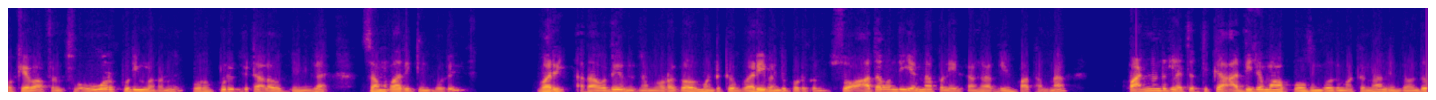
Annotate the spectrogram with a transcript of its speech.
ஓகேவா ஃப்ரெண்ட்ஸ் ஒவ்வொரு குடிமகனும் ஒரு குறிப்பிட்ட அளவுக்கு மேல சம்பாதிக்கும் போது வரி அதாவது நம்மளோட கவர்மெண்ட்டுக்கு வரி வந்து கொடுக்கணும். ஸோ அதை வந்து என்ன பண்ணியிருக்காங்க அப்படின்னு பார்த்தோம்னா பன்னெண்டு லட்சத்துக்கு அதிகமா போகும்போது மட்டும்தான் நீங்க வந்து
